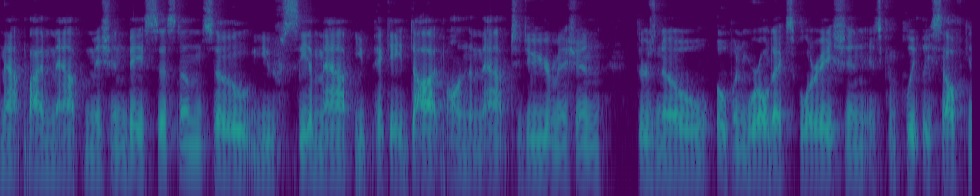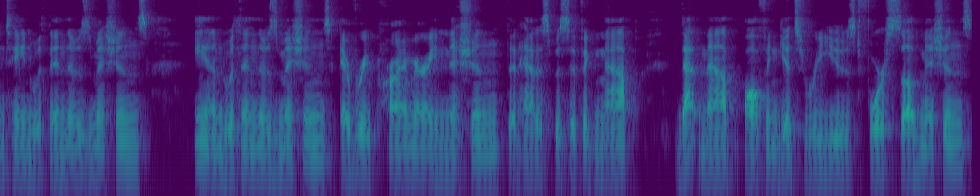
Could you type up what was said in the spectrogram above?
map by map mission based system. So you see a map, you pick a dot on the map to do your mission. There's no open world exploration, it's completely self contained within those missions. And within those missions, every primary mission that had a specific map that map often gets reused for submissions.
